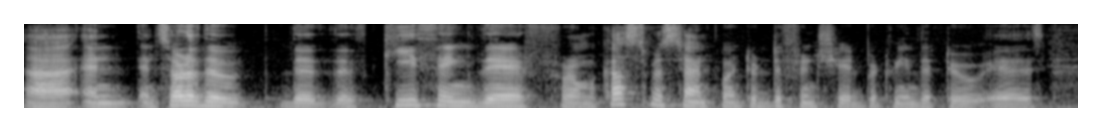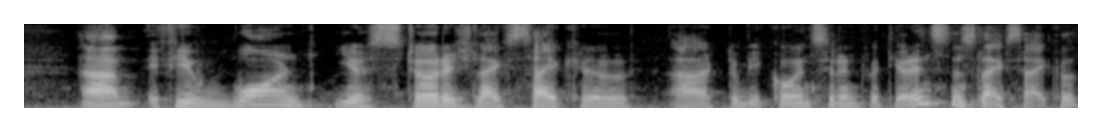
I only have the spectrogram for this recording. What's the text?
Uh, and, and sort of the, the, the key thing there from a customer standpoint to differentiate between the two is um, if you want your storage lifecycle uh, to be coincident with your instance lifecycle,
